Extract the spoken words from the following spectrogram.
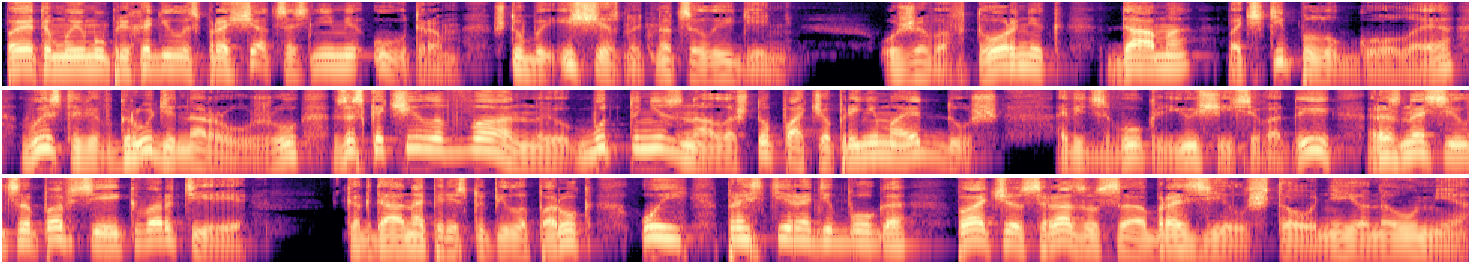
поэтому ему приходилось прощаться с ними утром, чтобы исчезнуть на целый день. Уже во вторник дама, почти полуголая, выставив груди наружу, заскочила в ванную, будто не знала, что Пачо принимает душ, а ведь звук льющейся воды разносился по всей квартире. Когда она переступила порог, «Ой, прости ради бога!» Пачо сразу сообразил, что у нее на уме,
